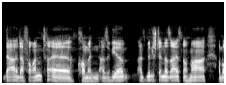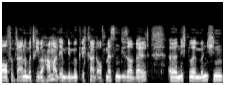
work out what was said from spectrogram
da, da vorankommen. Also wir als Mittelständler sei es nochmal, aber auch für kleine Betriebe haben halt eben die Möglichkeit auf Messen dieser Welt, nicht nur in München,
